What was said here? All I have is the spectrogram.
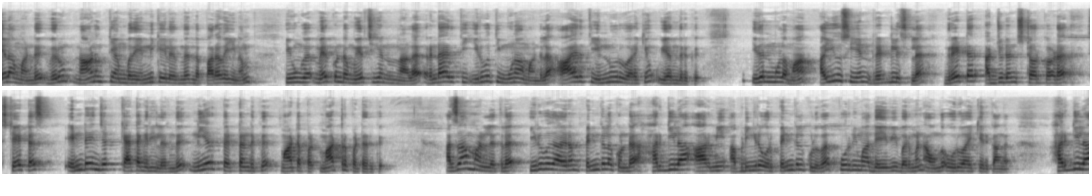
ஏழாம் ஆண்டு வெறும் நானூற்றி ஐம்பது எண்ணிக்கையில் இருந்த இந்த பறவை இனம் இவங்க மேற்கொண்ட முயற்சிகள்னால் ரெண்டாயிரத்தி இருபத்தி மூணாம் ஆண்டில் ஆயிரத்தி எண்ணூறு வரைக்கும் உயர்ந்திருக்கு. இதன் மூலமாக ஐயூசிஎன் ரெட் லிஸ்ட்டில் கிரேட்டர் அட்ஜுடன் ஸ்டார்க்கோட ஸ்டேட்டஸ் என்டேஞ்சர்ட் கேட்டகரியிலிருந்து நியர் தெட்டண்டுக்கு மாட்டப்ப மாற்றப்பட்டிருக்கு. அசாம் மாநிலத்தில் இருபதாயிரம் பெண்களை கொண்ட ஹர்கிலா ஆர்மி அப்படிங்கிற ஒரு பெண்கள் குழுவை பூர்ணிமா தேவி பர்மன் அவங்க உருவாக்கியிருக்காங்க. ஹர்கிலா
